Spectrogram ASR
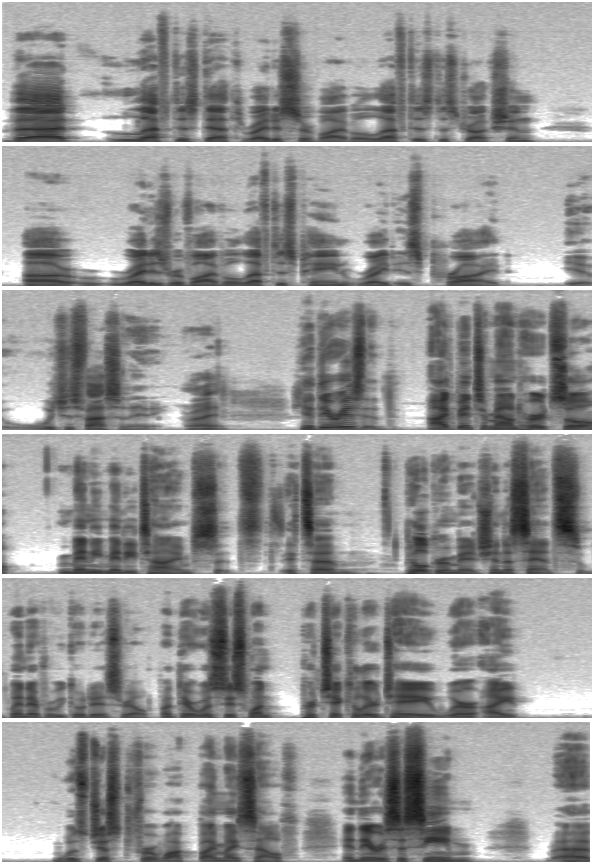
that left is death, right is survival, left is destruction, uh, right is revival, left is pain, right is pride, which is fascinating, right? Yeah, there is. I've been to Mount Herzl many, many times. It's it's a pilgrimage in a sense whenever we go to Israel. But there was this one particular day where I was just for a walk by myself, and there is a seam uh,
